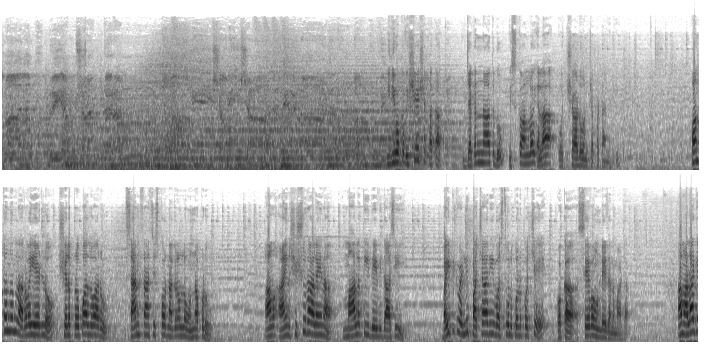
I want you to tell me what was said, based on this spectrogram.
मुदमानं प्रियं शङ्करं नमामि शमीशाननिर्वाणरूपं ఇది ఒక విశేష కథ జగన్నాథుడు ఇస్కాన్లో ఎలా వచ్చాడు అని చెప్పటానికి పంతొమ్మిది వందల అరవై ఏడులో శిల ప్రభుపాల్ వారు శాన్ ఫ్రాన్సిస్కో నగరంలో ఉన్నప్పుడు ఆమె ఆయన శిష్యురాలైన మాలతీదేవి దాసి బయటికి వెళ్ళి పచారీ వస్తువులు కొనుక్కొచ్చే ఒక సేవ ఉండేదన్నమాట ఆమె అలాగే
